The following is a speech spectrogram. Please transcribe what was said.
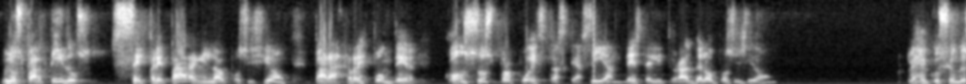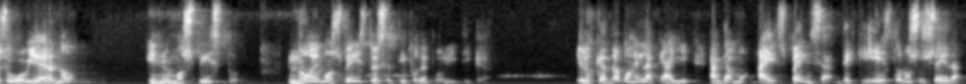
los partidos se preparan en la oposición para responder con sus propuestas que hacían desde el litoral de la oposición la ejecución de su gobierno y no hemos visto, no hemos visto ese tipo de política. Y los que andamos en la calle andamos a expensa de que esto no suceda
